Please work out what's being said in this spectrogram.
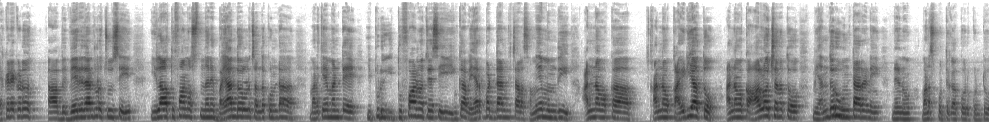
ఎక్కడెక్కడో వేరే దాంట్లో చూసి ఇలా తుఫాన్ వస్తుందని భయాందోళన చెందకుండా మనకేమంటే ఇప్పుడు ఈ తుఫాన్ వచ్చేసి ఇంకా ఏర్పడడానికి చాలా సమయం ఉంది అన్న ఒక అన్న ఒక ఐడియాతో అన్న ఒక ఆలోచనతో మీ అందరూ ఉంటారని నేను మనస్ఫూర్తిగా కోరుకుంటూ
